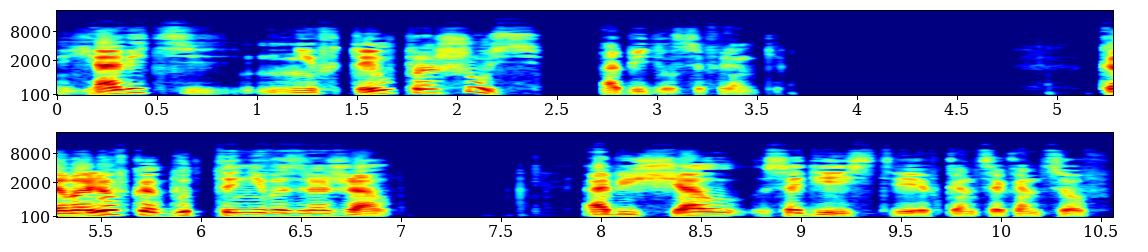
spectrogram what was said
Я ведь не в тыл прошусь, обиделся Френкель. Ковалев как будто не возражал, обещал содействие в конце концов,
